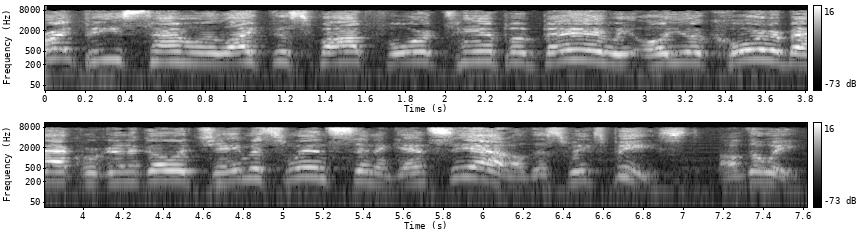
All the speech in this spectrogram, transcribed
All right, Beast time. We like the spot for Tampa Bay. We owe you a quarterback. We're going to go with Jameis Winston against Seattle, this week's Beast of the Week.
